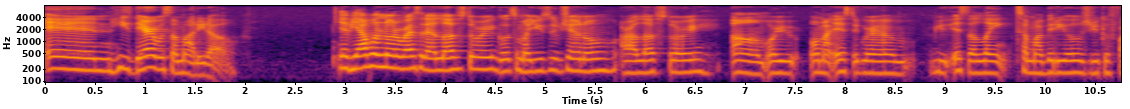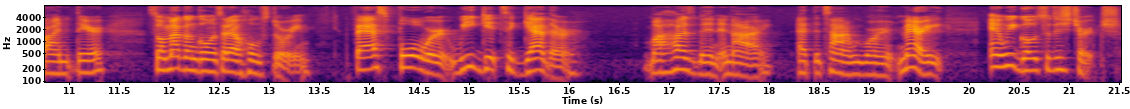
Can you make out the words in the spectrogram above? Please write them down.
And he's there with somebody though. If y'all want to know the rest of that love story, go to my YouTube channel, our love story, um, or you, on my Instagram. You, it's a link to my videos. You can find it there. So I'm not gonna go into that whole story. Fast forward, we get together, my husband and I. At the time, we weren't married, and we go to this church,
